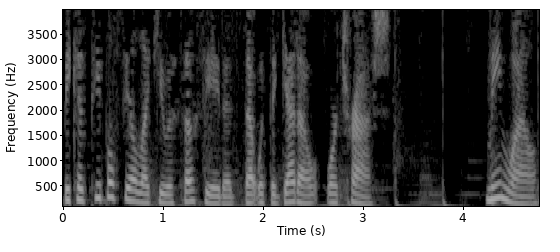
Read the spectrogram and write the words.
because people feel like you associated that with the ghetto or trash. Meanwhile,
